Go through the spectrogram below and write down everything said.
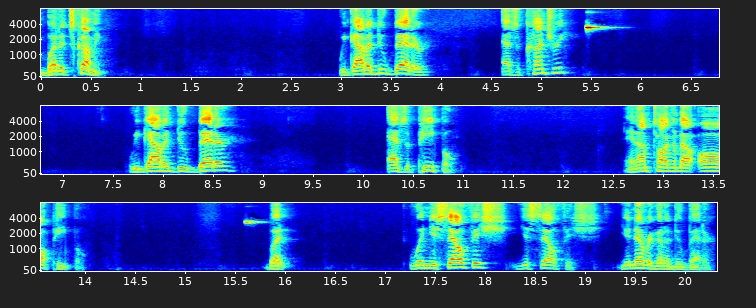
But it's coming. We got to do better as a country. We got to do better as a people. And I'm talking about all people. But when you're selfish, you're selfish. You're never going to do better.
